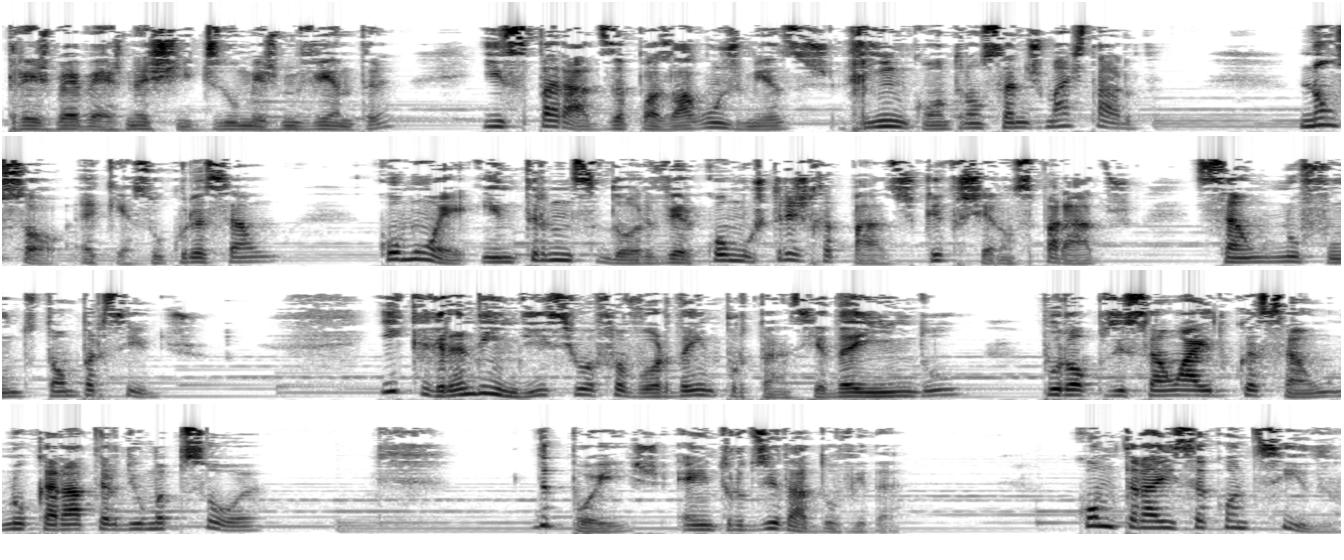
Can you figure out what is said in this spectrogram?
Três bebés nascidos do mesmo ventre e separados após alguns meses reencontram-se anos mais tarde. Não só aquece o coração, como é enternecedor ver como os três rapazes que cresceram separados são, no fundo, tão parecidos. E que grande indício a favor da importância da índole por oposição à educação no caráter de uma pessoa. Depois é introduzida a dúvida. Como terá isso acontecido?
